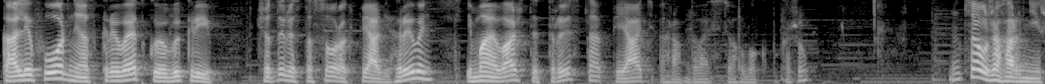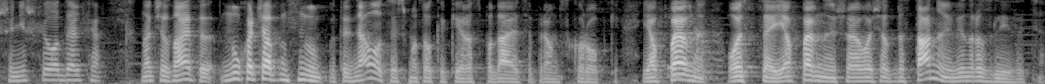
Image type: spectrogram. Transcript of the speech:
Каліфорнія з креветкою в ікрі 445 гривень і має важити 305 грам. Давай з цього боку покажу. Ну, це вже гарніше, ніж Філадельфія. Наче, знаєте, ну хоча ну, ти зняла цей шматок, який розпадається прямо з коробки. Я впевнений, ось це, я впевнений, що я його зараз достану і він розлізеться.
